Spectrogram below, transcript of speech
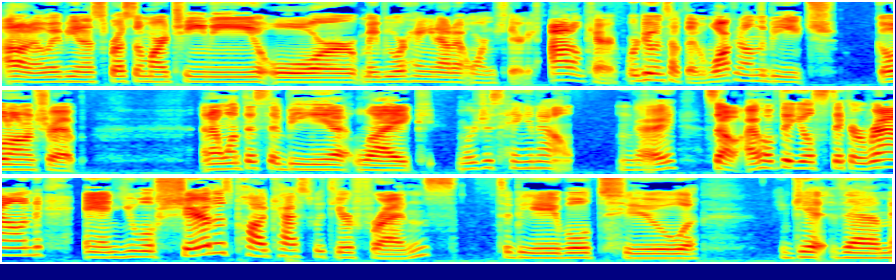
I don't know, maybe an espresso martini, or maybe we're hanging out at Orange Theory. I don't care. We're doing something, walking on the beach, going on a trip. And I want this to be like we're just hanging out. Okay. So I hope that you'll stick around and you will share this podcast with your friends to be able to get them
